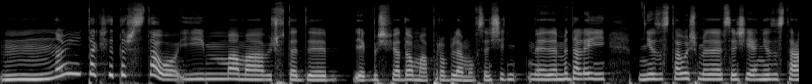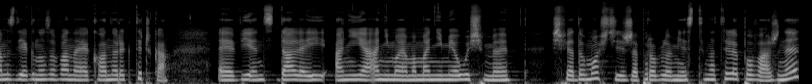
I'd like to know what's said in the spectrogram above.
Mm, no i tak się też stało i mama już wtedy jakby świadoma problemu, w sensie my dalej nie zostałyśmy, w sensie ja nie zostałam zdiagnozowana jako anorektyczka, e, więc dalej ani ja, ani moja mama nie miałyśmy świadomości, że problem jest na tyle poważny,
